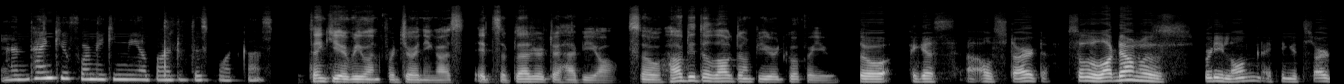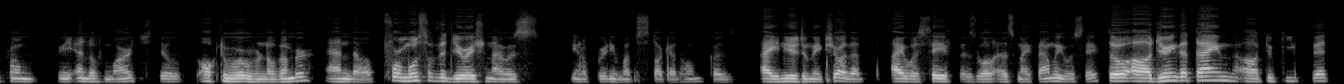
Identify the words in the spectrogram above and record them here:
And thank you for making me a part of this podcast. Thank you everyone for joining us. It's a pleasure to have you all. So how did the lockdown period go for you? So I guess uh, I'll start. So the lockdown was pretty long. I think it started from the end of March till October or November. And uh, for most of the duration, I was, you know, pretty much stuck at home because I needed to make sure that I was safe as well as my family was safe. So uh, during that time, uh, to keep fit,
